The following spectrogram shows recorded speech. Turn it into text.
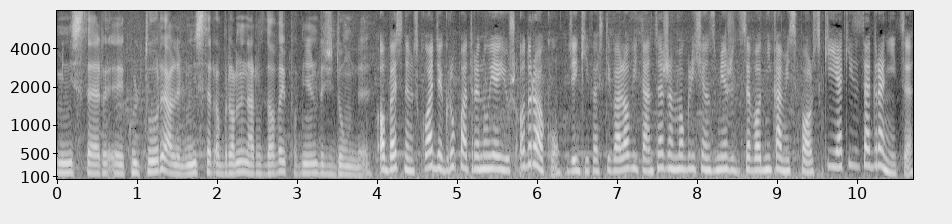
minister y, kultury, ale minister obrony narodowej powinien być dumny. W obecnym składzie grupa trenuje już od roku. Dzięki festiwalowi tancerze mogli się zmierzyć z zawodnikami z Polski, jak i z zagranicy.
